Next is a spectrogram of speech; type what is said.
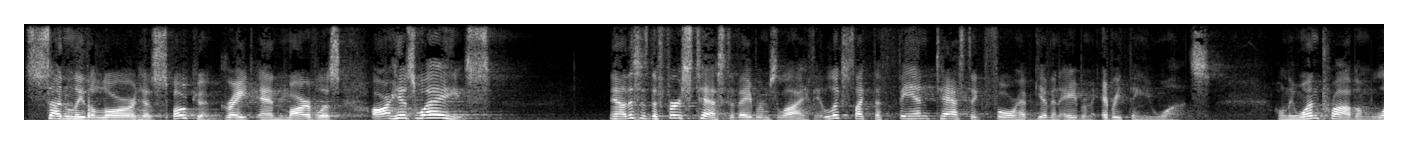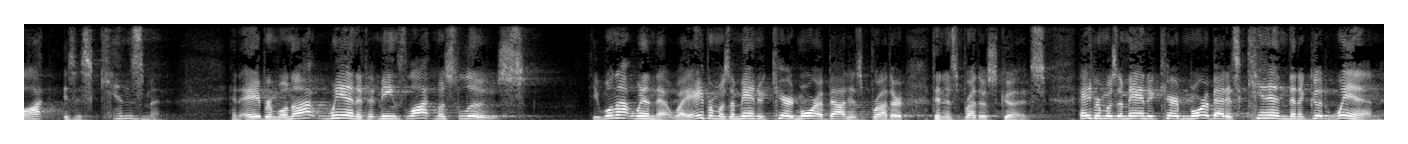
Suddenly the Lord has spoken. Great and marvelous are his ways. Now, this is the first test of Abram's life. It looks like the Fantastic Four have given Abram everything he wants. Only one problem Lot is his kinsman. And Abram will not win if it means Lot must lose. He will not win that way. Abram was a man who cared more about his brother than his brother's goods. Abram was a man who cared more about his kin than a good win.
